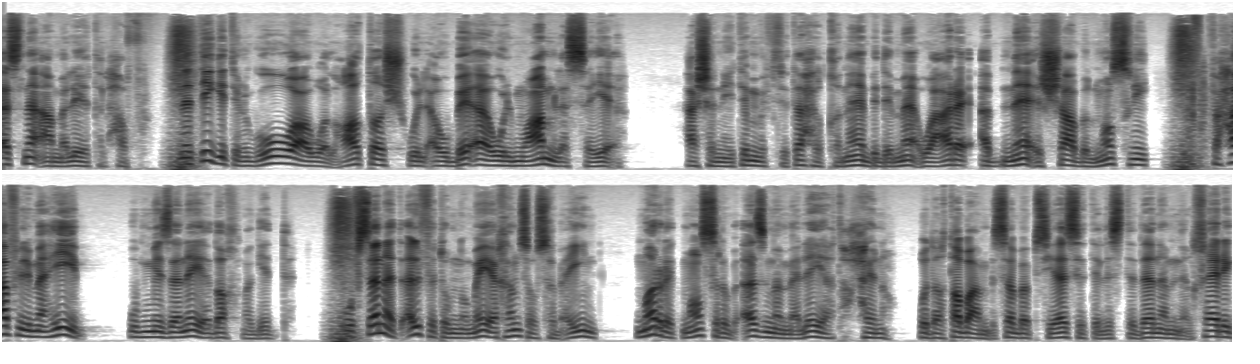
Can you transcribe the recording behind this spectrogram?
أثناء عملية الحفر. نتيجة الجوع والعطش والأوبئة والمعاملة السيئة. عشان يتم افتتاح القناة بدماء وعرق أبناء الشعب المصري في حفل مهيب وبميزانية ضخمة جدا. وفي سنة 1875 مرت مصر بأزمة مالية طاحنة وده طبعا بسبب سياسة الاستدانة من الخارج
